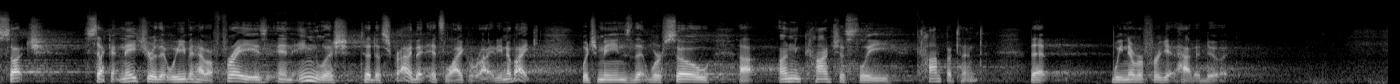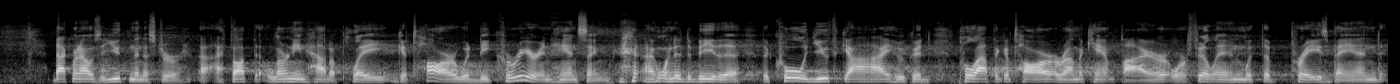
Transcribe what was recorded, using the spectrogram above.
such second nature that we even have a phrase in English to describe it. It's like riding a bike, which means that we're so uh, unconsciously competent that we never forget how to do it. Back when I was a youth minister, I thought that learning how to play guitar would be career enhancing. I wanted to be the, the cool youth guy who could pull out the guitar around the campfire or fill in with the praise band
